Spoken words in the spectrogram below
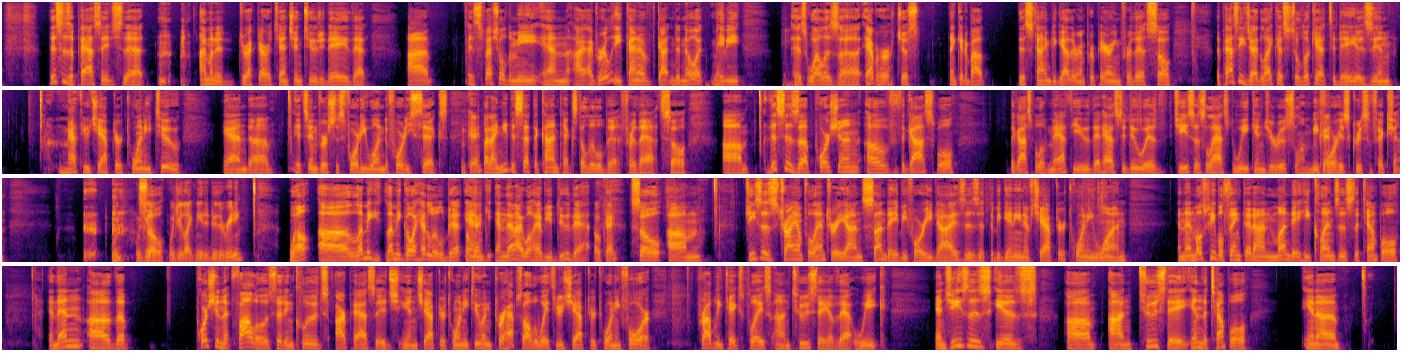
this is a passage that I'm going to direct our attention to today that uh, is special to me, and I, have really kind of gotten to know it maybe as well as uh, ever, just thinking about this time together and preparing for this. So, the passage I'd like us to look at today is in Matthew chapter 22, and uh, it's in verses 41 to 46. Okay. But I need to set the context a little bit for that. So, um, this is a portion of the gospel the Gospel of Matthew that has to do with Jesus' last week in Jerusalem before okay. his crucifixion. Would, would so, you, would you like me to do the reading? Well, uh, let me let me go ahead a little bit, and okay. and then I will have you do that. Okay. So, um, Jesus' triumphal entry on Sunday before he dies is at the beginning of chapter twenty-one, and then most people think that on Monday he cleanses the temple, and then uh, the portion that follows that includes our passage in chapter 22 and perhaps all the way through chapter 24 probably takes place on Tuesday of that week. And Jesus is um, on Tuesday in the temple in a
